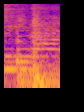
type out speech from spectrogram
we.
